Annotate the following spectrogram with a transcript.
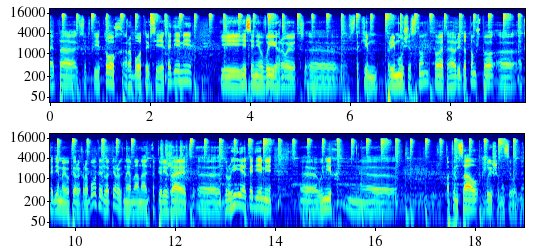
это все-таки итог работы всей академии. И если они выигрывают э, с таким преимуществом, то это говорит о том, что э, академия, во-первых, работает, во-первых, наверное, она опережает э, другие академии. Э, у них э, потенциал выше на сегодня.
